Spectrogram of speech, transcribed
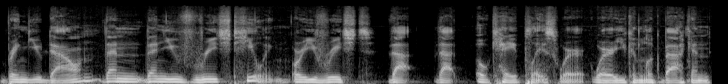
bring you down, then then you've reached healing or you've reached that that okay place where where you can look back and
